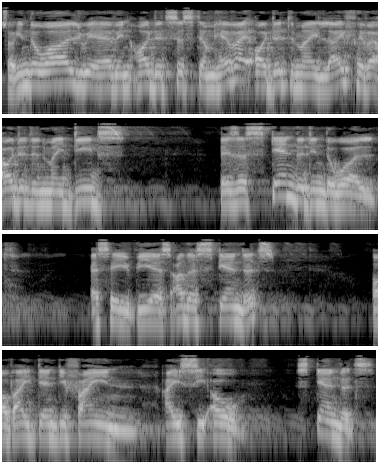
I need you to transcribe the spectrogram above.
so in the world we have an audit system. Have I audited my life? Have I audited my deeds? There's a standard in the world, SABS, other standards of identifying ISO standards.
